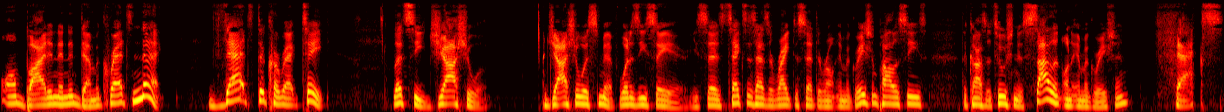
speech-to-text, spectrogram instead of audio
on Biden and the Democrats' neck. That's the correct take. Let's see, Joshua. Joshua Smith, what does he say here? He says Texas has a right to set their own immigration policies. The Constitution is silent on immigration. Facts,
